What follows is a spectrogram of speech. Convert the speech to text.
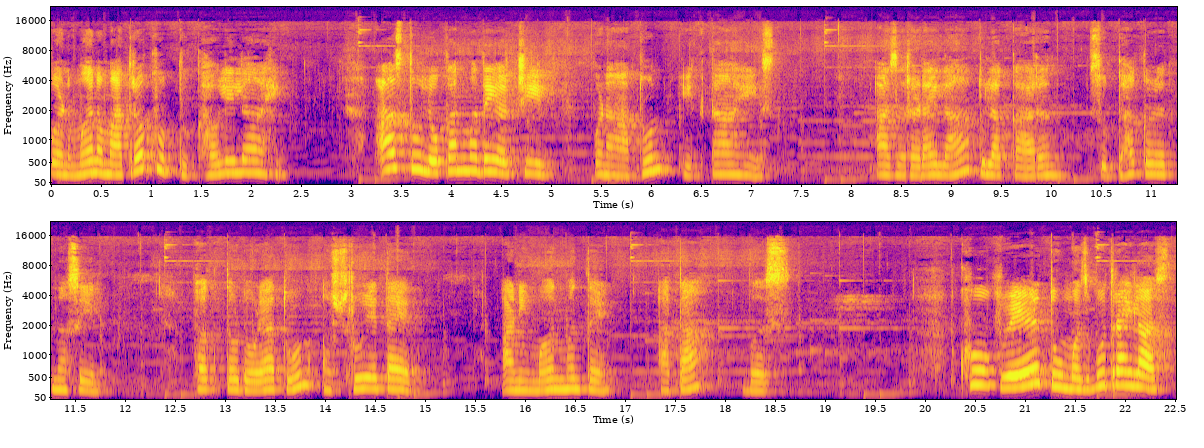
पण मन मात्र खूप दुखावलेलं आहे. आज तू लोकांमध्ये असशील पण आतून एकटा आहेस. आज रडायला तुला कारण सुद्धा कळत नसेल. फक्त डोळ्यातून अश्रू येत आहेत. आणि मन म्हणतंय आता बस. खूप वेळ तू मजबूत राहिलास.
